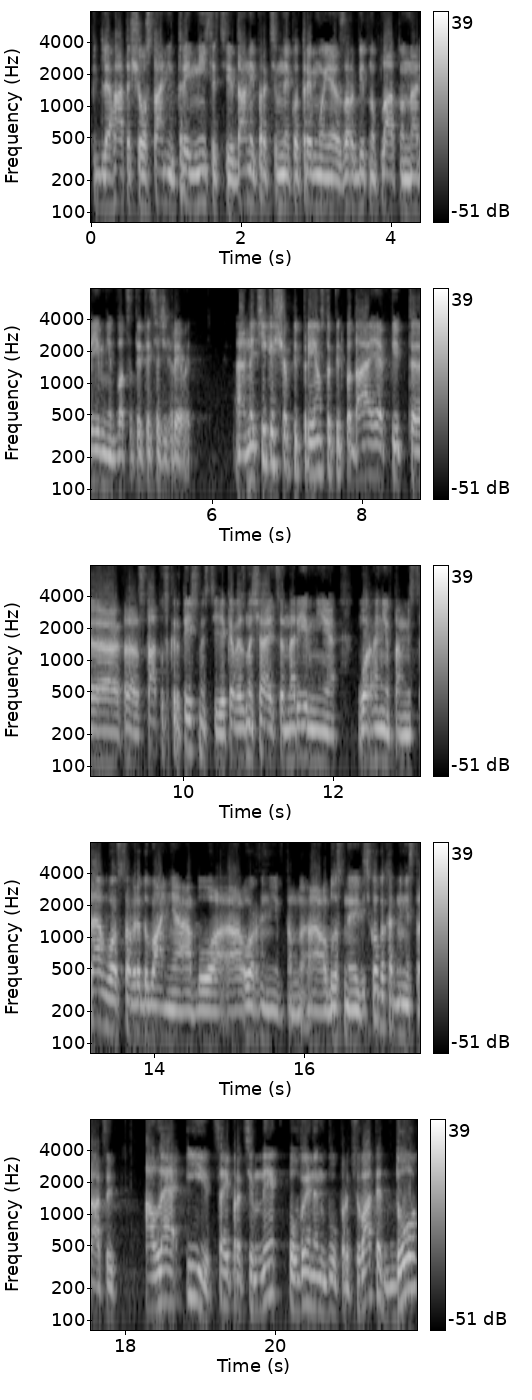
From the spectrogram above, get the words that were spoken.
підлягати, що останні три місяці даний працівник отримує заробітну плату на рівні 20 тисяч гривень. Е, Не тільки що підприємство підпадає під е, е, статус критичності, яке визначається на рівні органів там місцевого самоврядування або органів там обласної військових адміністрацій, але і цей працівник повинен був працювати до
